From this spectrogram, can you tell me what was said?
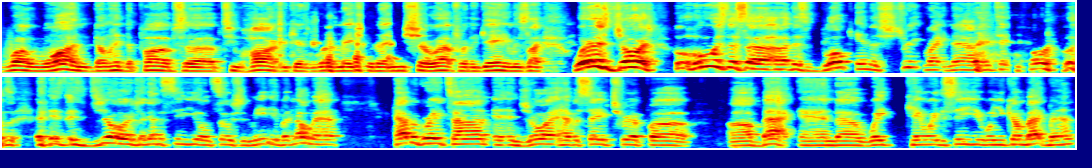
Well, one, don't hit the pubs uh, too hard because we want to make sure that you show up for the game. It's like, where is George? Who, who is this uh, uh this bloke in the street right now? They take photos. It's, it's George. I got to see you on social media. But no, man, have a great time and enjoy. Have a safe trip uh, uh, back, and uh, wait. Can't wait to see you when you come back, man.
